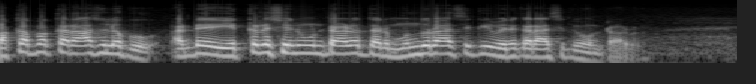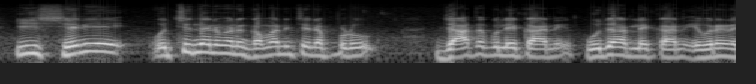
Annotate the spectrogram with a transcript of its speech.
పక్క పక్క రాశులకు అంటే ఎక్కడ శని ఉంటాడో తన ముందు రాశికి వెనుక రాశికి ఉంటాడు. ఈ శని వచ్చిందని మనం గమనించినప్పుడు జాతకులే కానీ పూజారులే కానీ ఎవరైనా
